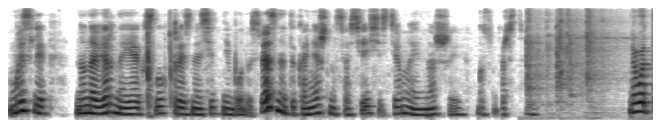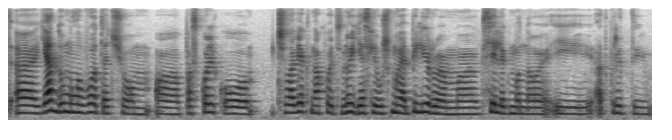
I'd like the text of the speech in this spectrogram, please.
мысли, но, наверное, я их вслух произносить не буду. Связано это, конечно, со всей системой нашей государственной. Ну вот э, я думала вот о чем, э, поскольку человек находится, ну если уж мы апеллируем э, к Селигману и открытый,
